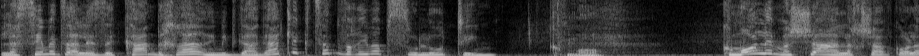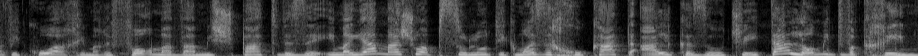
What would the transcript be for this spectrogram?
לשים את זה על איזה כאן. בכלל, אני מתגעגעת לקצת דברים אבסולוטיים. כמו, כמו למשל, עכשיו כל הוויכוח עם הרפורמה והמשפט וזה, אם היה משהו אבסולוטי, כמו איזה חוקת על כזאת, שאיתה לא מתווכחים.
